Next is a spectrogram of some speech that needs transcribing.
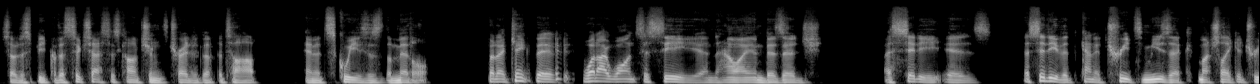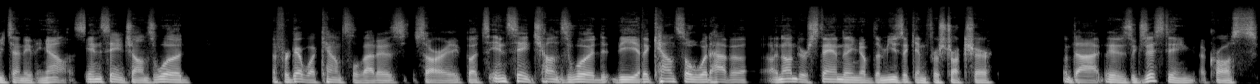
so to speak. The success is concentrated at the top and it squeezes the middle. But I think that what I want to see and how I envisage a city is a city that kind of treats music much like it treats anything else. In St. John's Wood, I forget what council that is. Sorry, but in St. John's Wood, the, the council would have a, an understanding of the music infrastructure that is existing across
